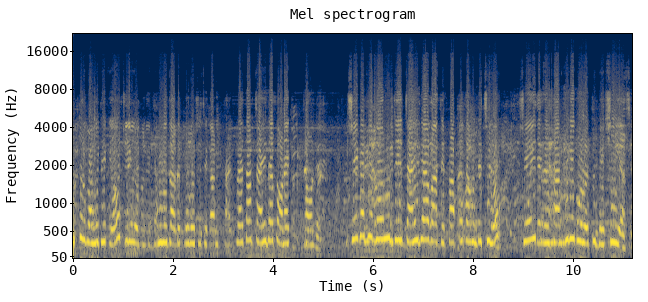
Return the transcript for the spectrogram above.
উত্তরবঙ্গ থেকেও মানে বিভিন্ন জাতের গরু এসেছে, কারণ ক্রেতার চাহিদা তো অনেক ধরনের। সেক্ষেত্রে গরুর যে চাহিদা বা যে প্রাপ্যতা আমাদের ছিল, সেই তার থেকে গরু একটু বেশি আছে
